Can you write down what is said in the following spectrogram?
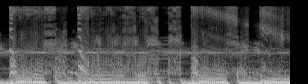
almost non-existent in supermarkets.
